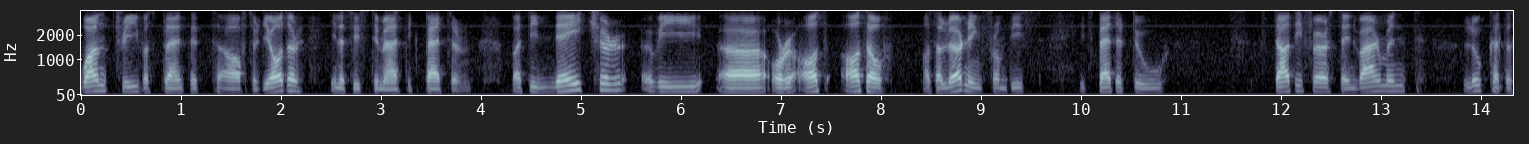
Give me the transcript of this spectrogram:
one tree was planted after the other in a systematic pattern. But in nature, we uh, or also as a learning from this, it's better to study first the environment, look at the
